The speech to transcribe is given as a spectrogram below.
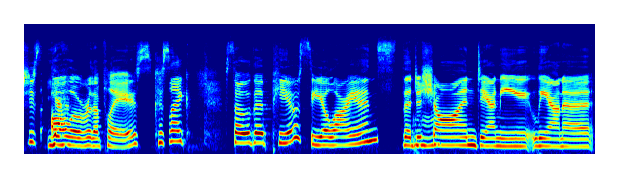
She's Yeah. all over the place. Cause like, so the POC alliance, the Mhm. Deshawn, Danny, Liana,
